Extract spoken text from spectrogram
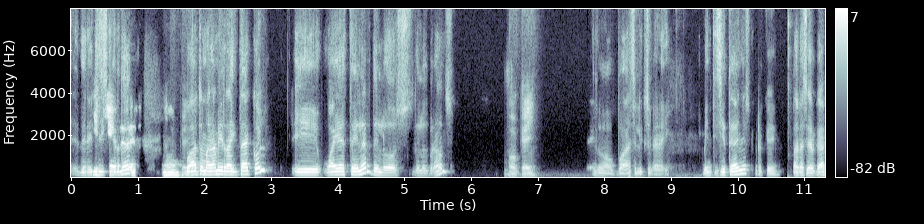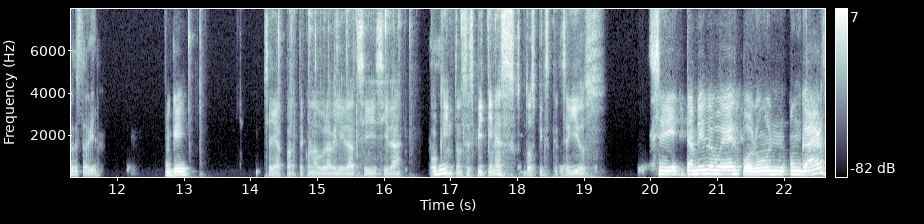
derecha e izquierda. Okay. Voy a tomar a mi right tackle, eh, Wyatt Taylor de los, de los Browns. Ok. Lo voy a seleccionar ahí. 27 años, creo que para ser guard está bien. Ok. Sí, aparte con la durabilidad sí, sí da. Ok, uh -huh. entonces Pete, tienes dos picks seguidos. Sí, también me voy a ir por un, un guard.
